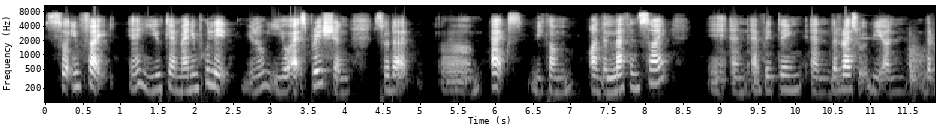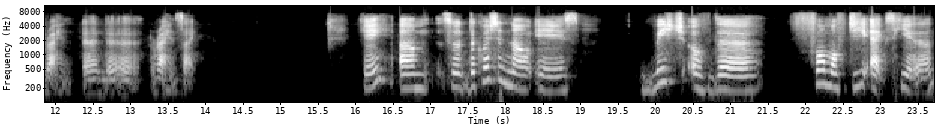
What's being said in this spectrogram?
So in fact, yeah, you can manipulate, you know, your expression so that um, x become on the left hand side yeah, and everything, and the rest would be on the right hand, uh, the right hand side. Okay, um, so the question now is which of the form of gx here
